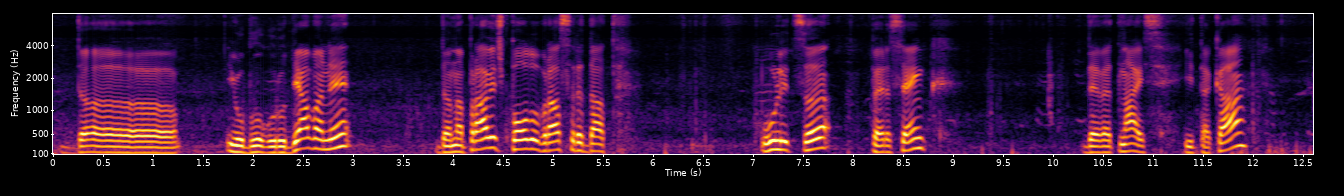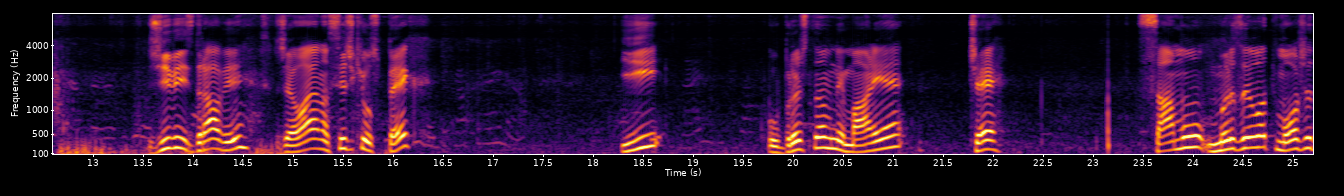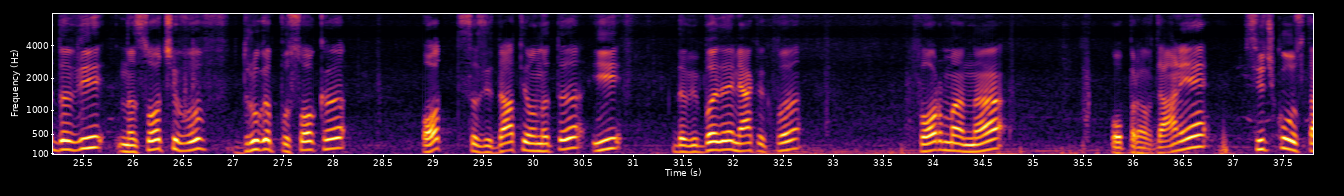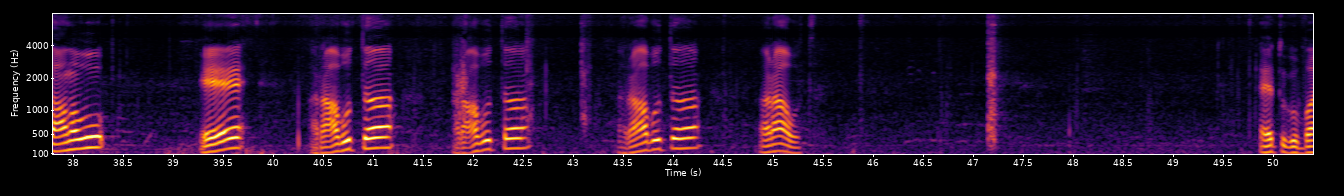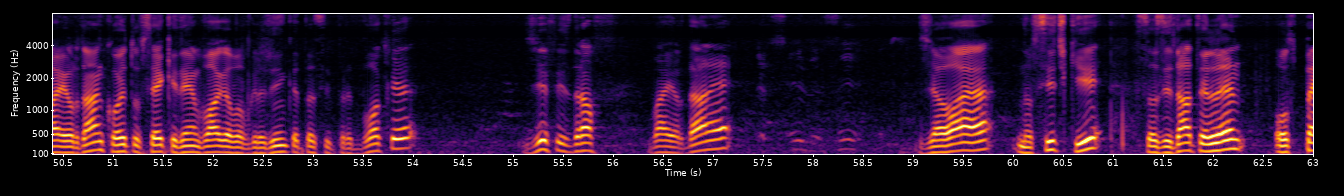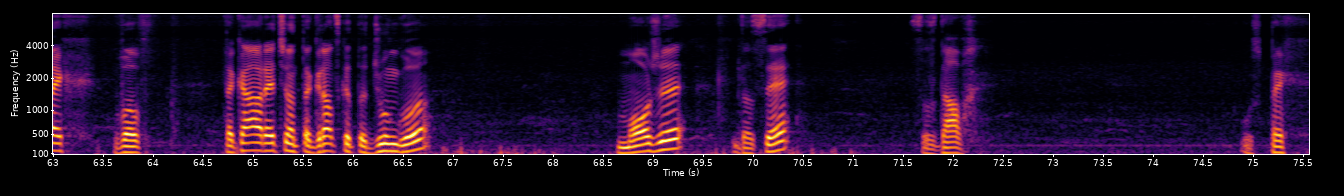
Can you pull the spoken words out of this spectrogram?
да и облагородяване да направиш по-добра средата. Улица Персенк 19. И така, живи и здрави, желая на всички успех и обръщам внимание, че Само мързелът може да ви насочи в друга посока от съзидателната и да ви бъде някаква форма на оправдание. Всичко останало е работа, работа, работа, работа. Ето го Бай Йордан, който всеки ден влага в градинката си пред блока. Жив и здрав, Бай Йордане! Желая на всички съзидателен успех в така наречената градската джунгла. Може да се създава. Успех!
